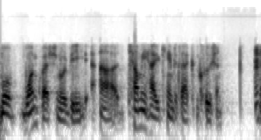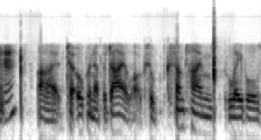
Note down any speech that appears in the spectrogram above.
Well, one question would be, uh, tell me how you came to that conclusion. Uh, to open up a dialogue. So sometimes labels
